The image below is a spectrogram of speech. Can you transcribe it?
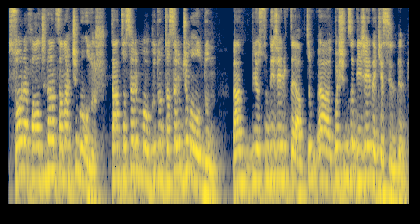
Sonra falcıdan sanatçı mı olur? Sen tasarım mı okudun, tasarımcı mı oldun? Ben biliyorsun DJ'lik de yaptım. Ya başımıza DJ de kesildin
